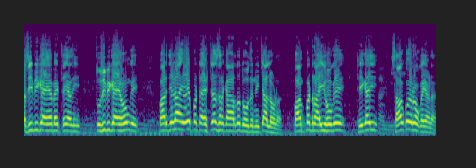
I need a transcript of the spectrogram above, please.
ਅਸੀਂ ਵੀ ਗਏ ਆ ਬੈਠੇ ਆ ਅਸੀਂ। ਤੁਸੀਂ ਵੀ ਗਏ ਹੋਵੋਗੇ। ਪਰ ਜਿਹੜਾ ਇਹ ਪ੍ਰੋਟੈਸਟ ਹੈ ਸਰਕਾਰ ਤੋਂ ਦੋ ਦਿਨ ਨਹੀਂ ਚੱਲ ਹੋਣਾ। ਪੰਪ ਡਰਾਈ ਹੋ ਗਏ ਠੀਕ ਹੈ ਜੀ? ਸਭ ਕੁਝ ਰੁਕ ਜਾਣਾ।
